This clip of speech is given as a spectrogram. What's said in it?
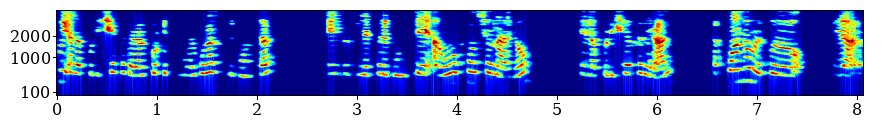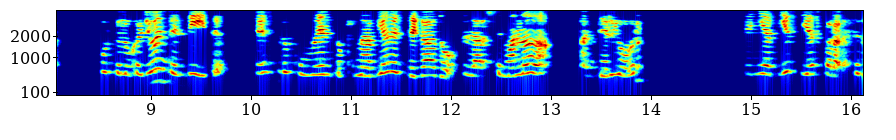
fui a la Policía Federal porque tenía algunas preguntas. Entonces le pregunté a un funcionario de la Policía Federal a cuándo me puedo esperar. Porque lo que yo entendí de este documento que me habían entregado la semana anterior, tenía 10 días para hacer,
